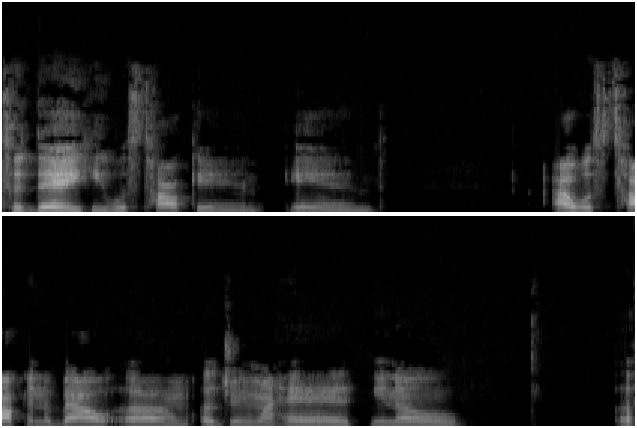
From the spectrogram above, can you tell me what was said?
today he was talking and I was talking about um, a dream I had, you know, a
